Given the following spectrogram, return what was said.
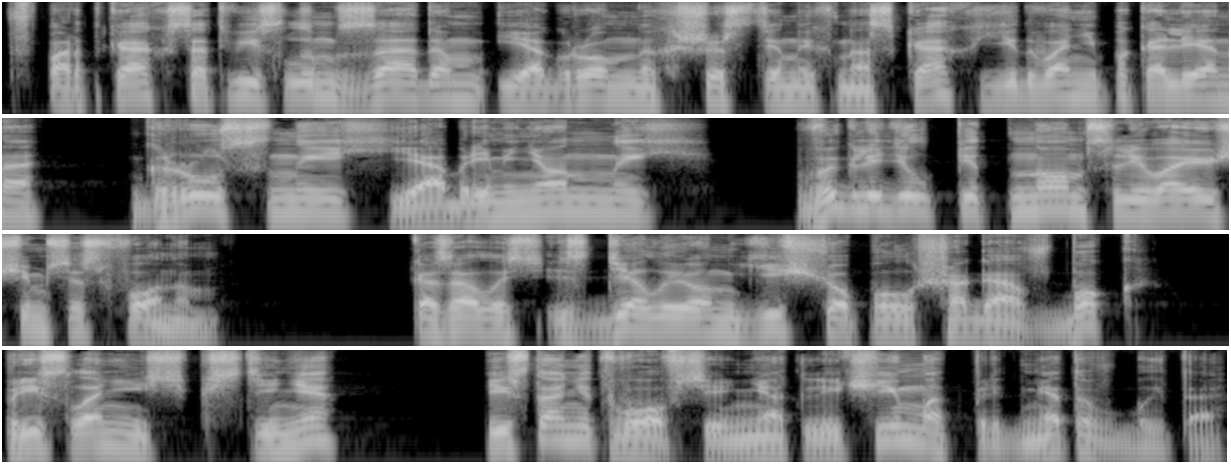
в портках с отвислым задом и огромных шерстяных носках едва не по колено, грустный и обремененный, выглядел пятном, сливающимся с фоном. Казалось, сделай он еще полшага в бок, прислонись к стене, и станет вовсе неотличим от предметов быта.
